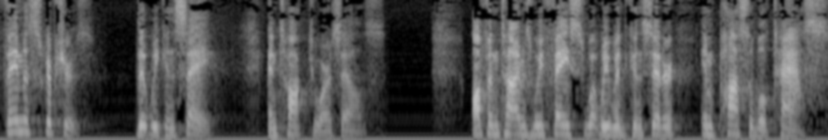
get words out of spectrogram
Famous scriptures that we can say and talk to ourselves. Oftentimes we face what we would consider impossible tasks.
